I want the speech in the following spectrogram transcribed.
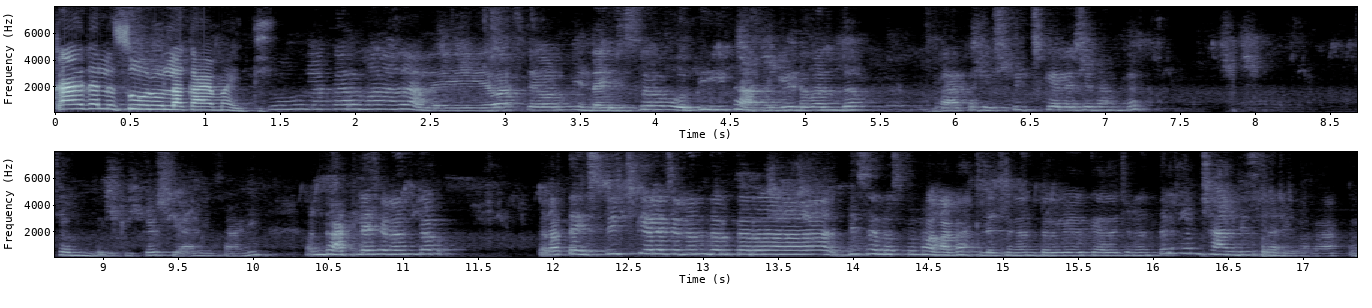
काय झालं? सोनूला काय माहिती? सोनूला करमाना झालंय. रस्त्यावर फिरायची सवय होती. इथं आता गेट बंद. तर आता हे स्टिच केल्याच्यानंतर समजेल की कशी आहे साडी. पण घातल्याच्या नंतर तर आता हे स्टिच केल्याच्यानंतर तर दिसेलच तुम्हाला. घातल्याच्या नंतर वेअर केल्याच्यानंतर पण छान दिसणार आहे बघा. आता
